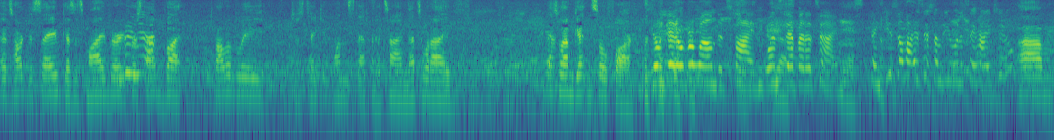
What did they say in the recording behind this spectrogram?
it's hard to say because it's my very first Yeah. time, but probably just take it one step at a time. That's what I've. That's what I'm getting so far. Don't get overwhelmed. It's fine. One step at a time. Yes. Thank you so much. Is there somebody you want to say hi to? um,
